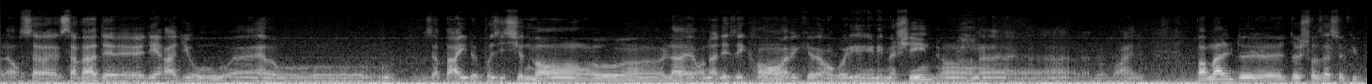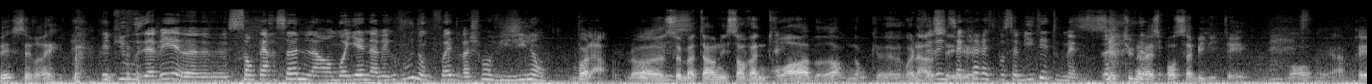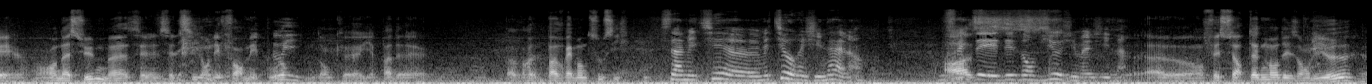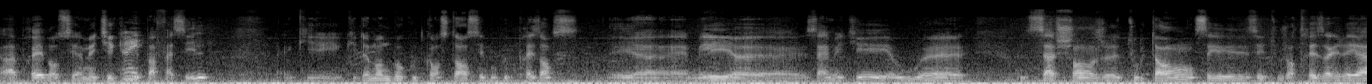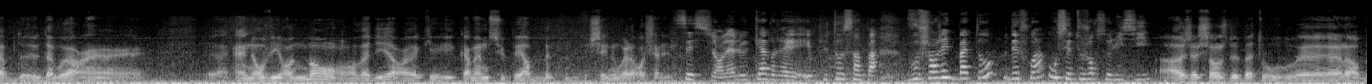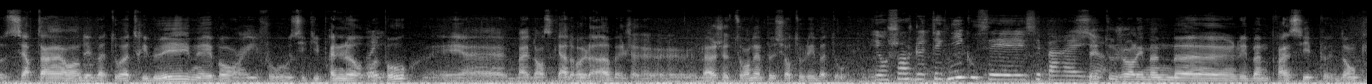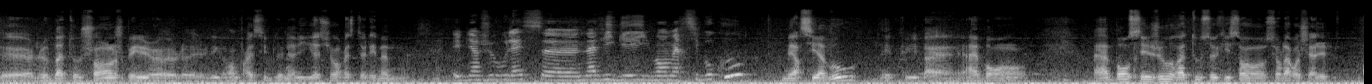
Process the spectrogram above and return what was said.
Alors ça, ça va des, des radios euh, aux, appareils de positionnement. au- là, on a des écrans avec euh, on voit les, machines. On a euh, pas mal de, choses à s'occuper, c'est vrai. Et puis vous avez euh, 100 personnes là en moyenne avec vous, donc faut être vachement vigilant. Voilà. Là, ce matin, on est 123 à bord, donc euh, voilà. vous avez une c'est- sacrée responsabilité tout de même. C'est une responsabilité. Bon, après, on assume. hein, Celle-ci, on est formé pour. Oui. Donc, il n'y a pas de. Pas, vra- pas vraiment de soucis. C'est un métier, euh, métier original. hein. Vous Ah, faites des, envieux, j'imagine. Euh, on fait certainement des envieux. Après, bon, c'est un métier qui Oui. n'est pas facile, euh, qui, qui demande beaucoup de constance et beaucoup de présence. Euh, mais euh, c'est un métier où euh, ça change tout le temps. C'est toujours très agréable d'avoir un, un environnement, on va dire, euh, qui est quand même superbe chez nous à La Rochelle. C'est sûr, là le cadre est, est plutôt sympa. Vous changez de bateau des fois ou c'est toujours celui-ci? Ah, je change de bateau. Euh, alors, certains ont des bateaux attribués, mais bon, il faut aussi qu'ils prennent leur Oui. repos. Et euh, ben, dans ce cadre-là, ben, je, là, je tourne un peu sur tous les bateaux. Et on change de technique ou c'est c'est pareil? C'est toujours les mêmes, euh, les mêmes principes. Donc, euh, le bateau change, mais euh, le- les grands principes de navigation restent les mêmes. Eh bien, je vous laisse euh, naviguer, Yvan. Merci beaucoup. Merci à vous. Et puis, ben, un bon, un bon séjour à tous ceux qui sont sur La Rochelle.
